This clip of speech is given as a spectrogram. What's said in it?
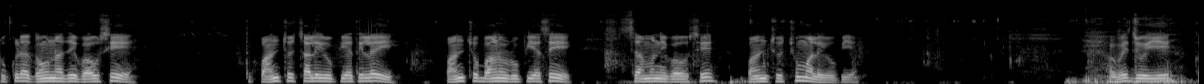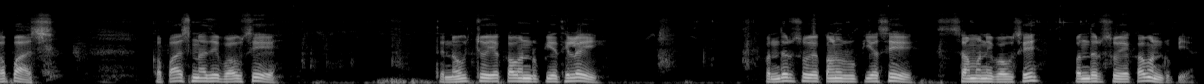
ટુકડા ઘઉંના જે ભાવ છે, તો પાંચસો ચાલીસ રૂપિયાથી લઈ પાંચસો બાણું રૂપિયા છે, સામાન્ય ભાવ છે પાંચસો ચુમ્માલીસ રૂપિયા. હવે જોઈએ કપાસ. કપાસના જે ભાવ છે તે નવસો એકાવન રૂપિયાથી લઈ પંદરસો એકાણું રૂપિયા છે. સામાન્ય ભાવ છે પંદરસો એકાવન રૂપિયા.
